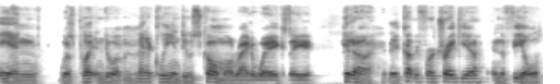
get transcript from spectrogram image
and was put into a medically induced coma right away because they hit a they cut me for a trachea in the field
